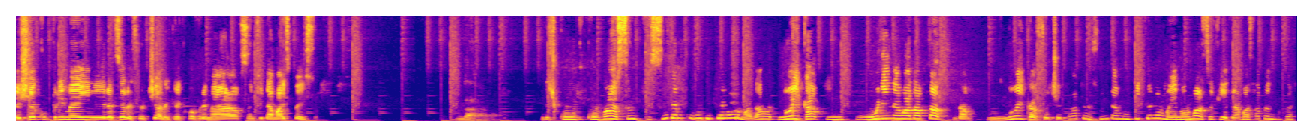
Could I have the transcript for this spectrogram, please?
eșecul primei rețele sociale. Cred că pe vremea se închidea MySpace-ul. Da. Deci cum, cumva sunt, suntem un pic în urmă, da? Noi ca, unii ne-am adaptat, dar noi ca societate suntem un pic în urmă. E normal să fie treaba asta pentru că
